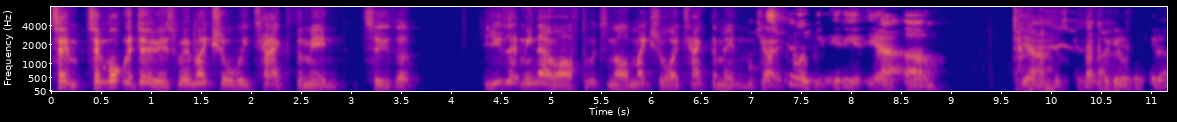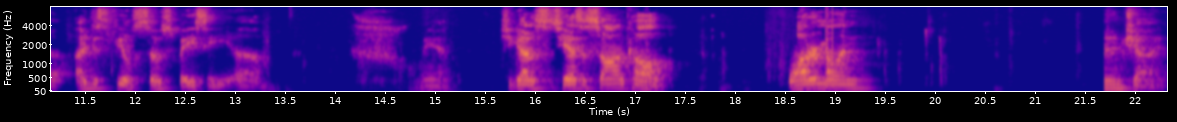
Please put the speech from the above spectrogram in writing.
Tim, Tim, what we'll do is we'll make sure we tag them in to the. You let me know afterwards, and I'll make sure I tag them in. I just go. feel like an idiot. Yeah, um, yeah. I'm just. I'm gonna look it up. I just feel so spacey. Um, man, she got a. She has a song called "Watermelon Moonshine."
